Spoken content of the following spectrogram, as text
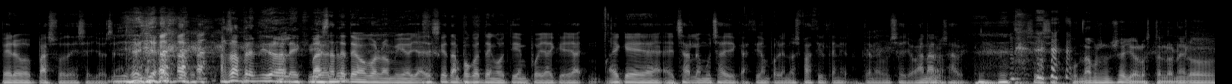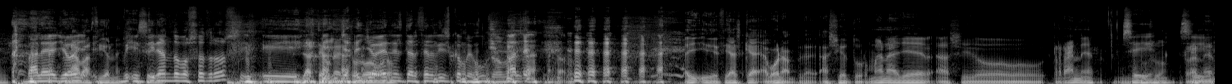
Pero paso de sellos ya. Ya has aprendido la lección. Bastante ¿no? tengo con lo mío, ya es que tampoco tengo tiempo y hay que, hay que echarle mucha dedicación porque no es fácil tener, tener un sello. Ana lo sabe. Sí, sí. Fundamos un sello, los teloneros. Vale, yo grabaciones. ir tirando vosotros y, y- y tú yo luego, en ¿no? el tercer disco me uno, ¿vale? Y decías que, bueno, ha sido tour manager, ha sido runner. Sí, incluso. sí. Runner,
